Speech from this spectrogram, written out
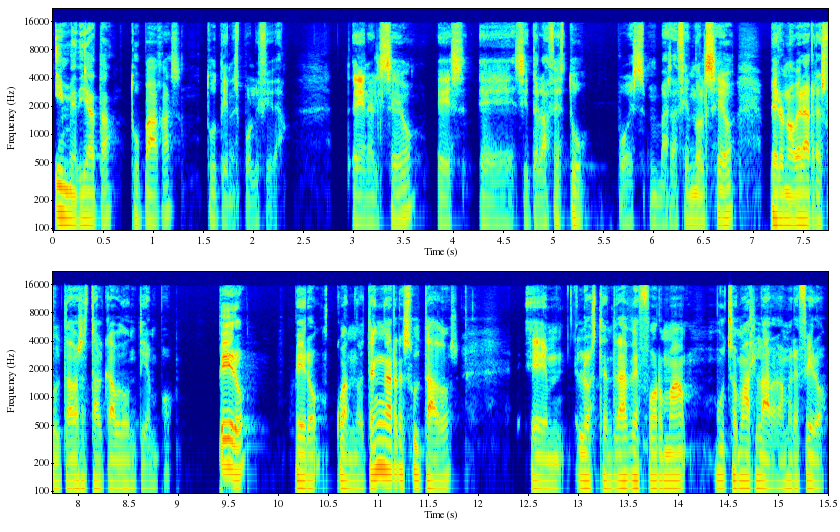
inmediata, tú pagas, tú tienes publicidad. En el SEO es, eh, si te lo haces tú, pues vas haciendo el SEO, pero no verás resultados hasta el cabo de un tiempo. Pero pero cuando tengas resultados, em, los tendrás de forma mucho más larga. Me refiero,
